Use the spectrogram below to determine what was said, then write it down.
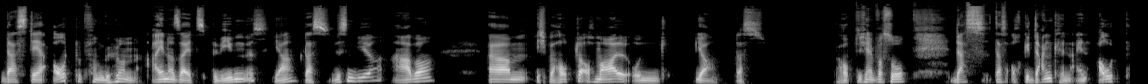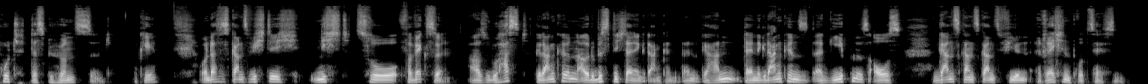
Dass der Output vom Gehirn einerseits Bewegung ist, ja, das wissen wir, aber ähm, ich behaupte auch mal, und ja, das behaupte ich einfach so, dass, dass auch Gedanken ein Output des Gehirns sind. Okay? Und das ist ganz wichtig, nicht zu verwechseln. Also du hast Gedanken, aber du bist nicht deine Gedanken. Deine, Gedanken sind Ergebnis aus ganz, ganz, ganz vielen Rechenprozessen.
